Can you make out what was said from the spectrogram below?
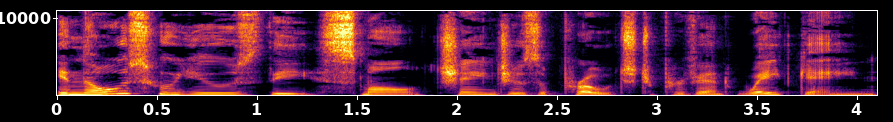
In those who used the small changes approach to prevent weight gain,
